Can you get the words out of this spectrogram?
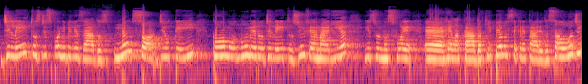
de leitos disponibilizados, não só de UTI, como número de leitos de enfermaria, isso nos foi é, relatado aqui pelo secretário de Saúde.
